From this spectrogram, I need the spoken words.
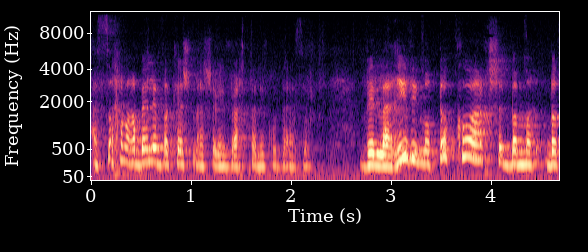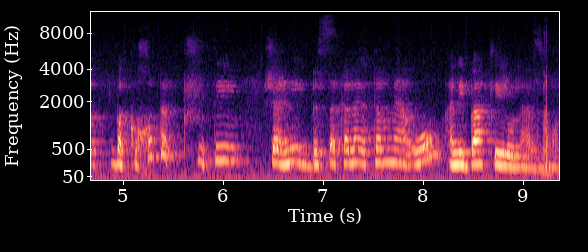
אז צריכים הרבה לבקש מהשם יברך את הנקודה הזאת. ולריב עם אותו כוח שבכוחות הפשוטים, שאני בסכנה יותר מההוא, אני באה כאילו לעזור.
